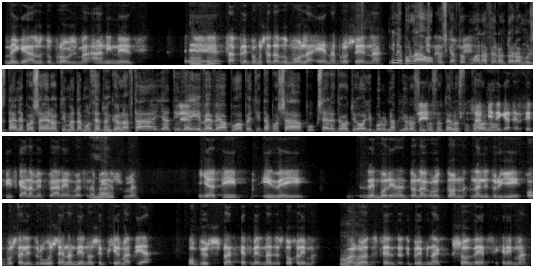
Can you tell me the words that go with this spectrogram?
μεγάλο το πρόβλημα αν είναι έτσι. Ε, θα πρέπει όμως να τα δούμε όλα ένα προς ένα. Είναι πολλά. Όπως και αυτό που μου αναφέρουν τώρα μου ζητάνε πόσα ερωτήματα μου θέτουν και όλα αυτά. Για τη ΔΕΗ βέβαια που απαιτεί τα ποσά που ξέρετε ότι όλοι μπορούν να πληρώσουν ναι. προς το τέλος του χρόνου. Σε αυτή την κατεύθυνση επίσης κάναμε παρέμβαση να ναι. πιέσουμε. Γιατί η ΔΕΗ δεν μπορεί έναντι των αγροτών να λειτουργεί όπως θα λειτουργούσε έναντι ενός επιχειρηματία ο οποίος εισπράττει καθημερινά ζεστό χρήμα. Mm-hmm. Ο αγρότης ξέρετε ότι πρέπει να ξοδέψει χρήμα,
